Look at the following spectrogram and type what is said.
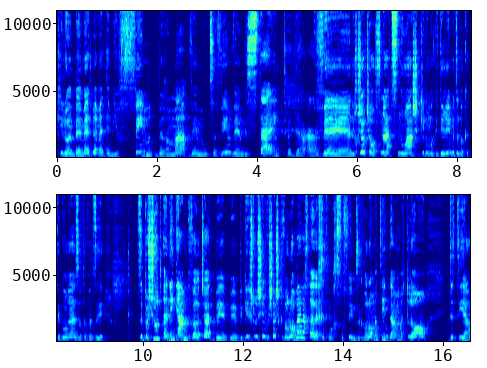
כאילו הם באמת באמת, הם יפים ברמה והם מעוצבים והם בסטייל. תודה. ואני חושבת שהאופנה הצנועה, שכאילו מגדירים את זה בקטגוריה הזאת, אבל זה זה פשוט, אני גם כבר, את יודעת, בגיל 36 כבר לא בא לך ללכת עם מחשופים, זה כבר לא מתאים, גם אם את לא דתייה.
